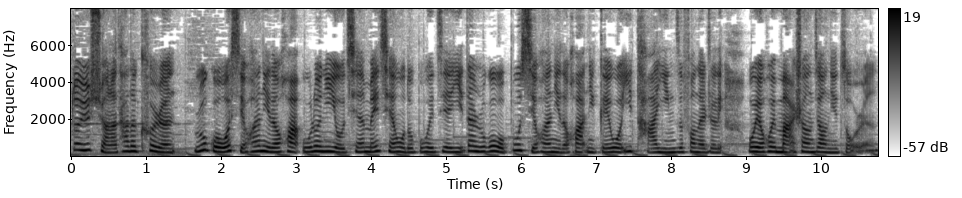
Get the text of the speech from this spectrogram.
对于选了她的客人，如果我喜欢你的话，无论你有钱没钱，我都不会介意。但如果我不喜欢你的话，你给我一沓银子放在这里，我也会马上叫你走人。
